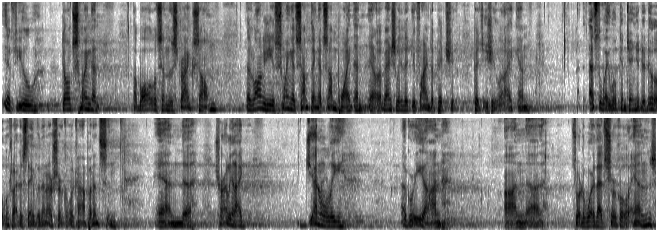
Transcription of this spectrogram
if you don't swing at a ball that's in the strike zone, as long as you swing at something at some point, and you know eventually that you find the pitch, pitches you like, and that's the way we'll continue to do it. We'll try to stay within our circle of competence, and and uh, Charlie and I generally agree on on uh, sort of where that circle ends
